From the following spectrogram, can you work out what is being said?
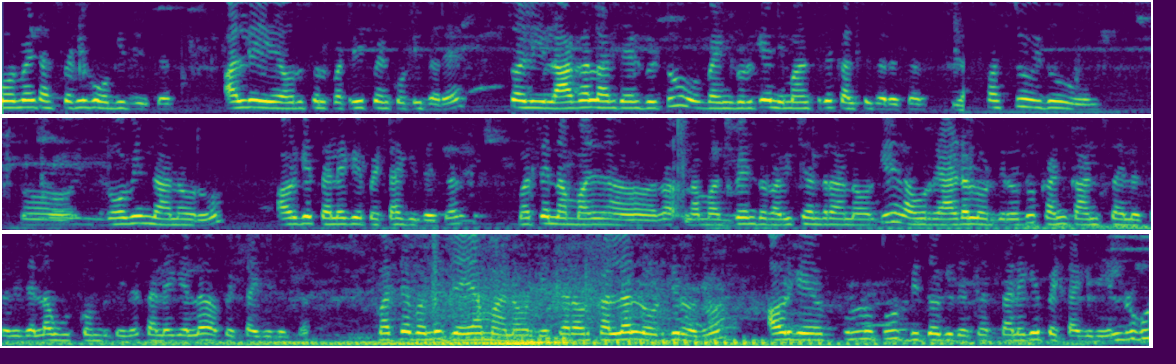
ಗೌರ್ಮೆಂಟ್ ಹಾಸ್ಪಿಟ್ಲಿಗೆ ಹೋಗಿದ್ವಿ ಸರ್ ಅಲ್ಲಿ ಅವರು ಸ್ವಲ್ಪ ಟ್ರೀಟ್ಮೆಂಟ್ ಕೊಟ್ಟಿದ್ದಾರೆ. ಸೊ ಅಲ್ಲಿ ಇಲ್ಲಿ ಆಗಲ್ಲ ಅಂತ ಹೇಳ್ಬಿಟ್ಟು ಬೆಂಗಳೂರಿಗೆ ನಿಮಾನ್ಸ್ಗೆ ಕಳಿಸಿದ್ದಾರೆ ಸರ್ ಫಸ್ಟು ಇದು ಗೋವಿಂದ ಅನ್ನೋರು ಅವ್ರಿಗೆ ತಲೆಗೆ ಪೆಟ್ಟಾಗಿದೆ ಸರ್ ಮತ್ತು ನಮ್ಮ ನಮ್ಮ ಹಸ್ಬೆಂಡ್ ರವಿಚಂದ್ರ ಅನ್ನೋರಿಗೆ ಅವ್ರು ರ್ಯಾಡಲ್ಲಿ ಹೊಡೆದಿರೋದು ಕಣ್ಣು ಕಾಣಿಸ್ತಾ ಇಲ್ಲ ಸರ್ ಇದೆಲ್ಲ ಊದ್ಕೊಂಡ್ಬಿಟ್ಟಿದೆ. ತಲೆಗೆಲ್ಲ ಪೆಟ್ಟಾಗಿದೆ ಸರ್ ಮತ್ತು ಬಂದು ಜಯಮ್ಮ ಅನ್ನೋರಿಗೆ ಸರ್, ಅವ್ರು ಕಲ್ಲಲ್ಲಿ ಹೊಡೆದಿರೋದು ಅವ್ರಿಗೆ ಫುಲ್ಲು ತೂತು ಬಿದ್ದೋಗಿದೆ ಸರ್, ತಲೆಗೆ ಪೆಟ್ಟಾಗಿದೆ. ಎಲ್ರಿಗೂ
